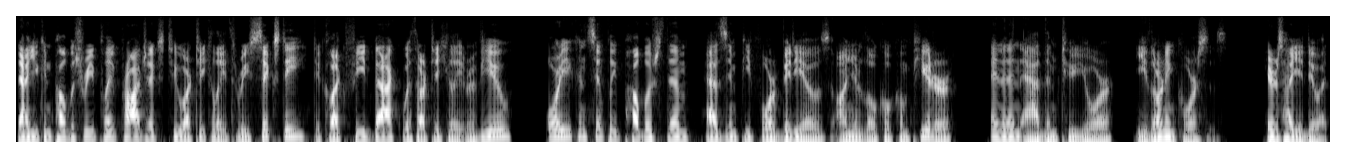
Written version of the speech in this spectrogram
Now you can publish replay projects to Articulate 360 to collect feedback with Articulate Review, or you can simply publish them as MP4 videos on your local computer and then add them to your e-learning courses. Here's how you do it.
